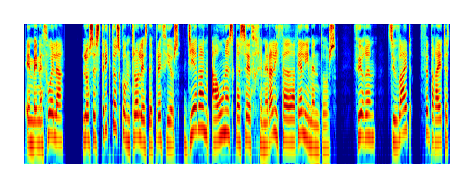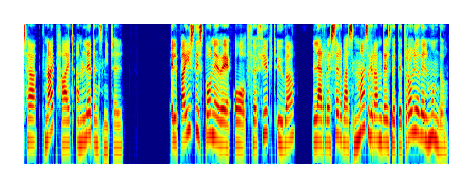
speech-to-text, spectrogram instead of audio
En Venezuela, los estrictos controles de precios llevan a una escasez generalizada de alimentos, führen zu weit verbreiteter Knappheit am Lebensmittel. El país dispone de, o verfügt über, las reservas más grandes de petróleo del mundo,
